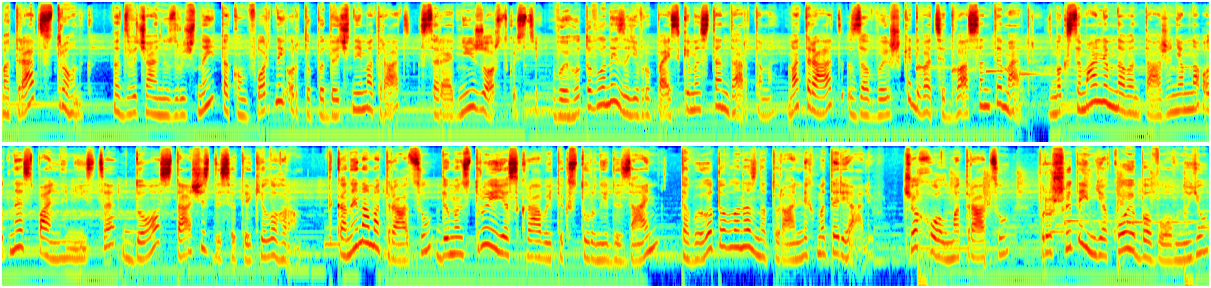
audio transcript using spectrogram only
Матрац Стронг надзвичайно зручний та комфортний ортопедичний матрац середньої жорсткості, виготовлений за європейськими стандартами. Матрац заввишки 22 см з максимальним навантаженням на одне спальне місце до 160 кг. Тканина матрацу демонструє яскравий текстурний дизайн та виготовлена з натуральних матеріалів. Чохол матрацу прошитий м'якою бавовною,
